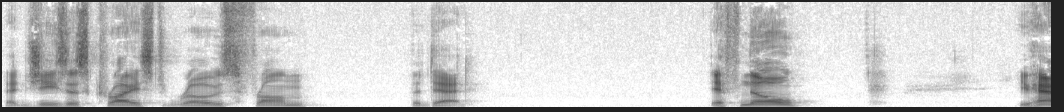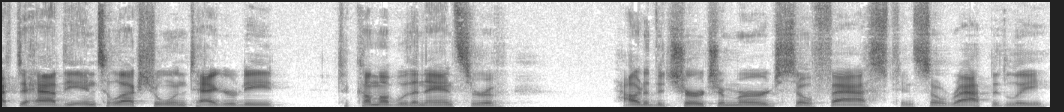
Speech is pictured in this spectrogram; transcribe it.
that Jesus Christ rose from the dead? If no, you have to have the intellectual integrity to come up with an answer of how did the church emerge so fast and so rapidly?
